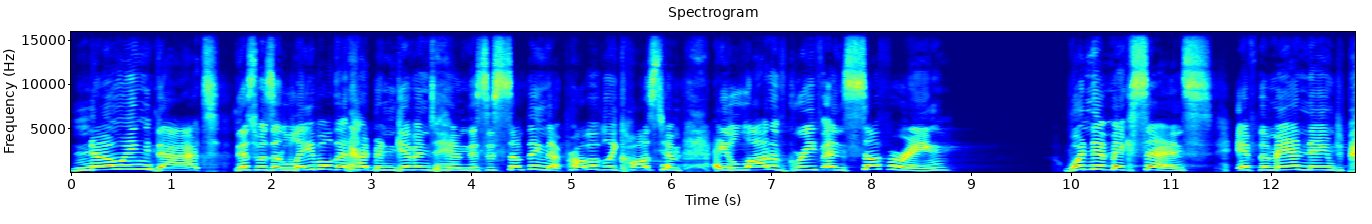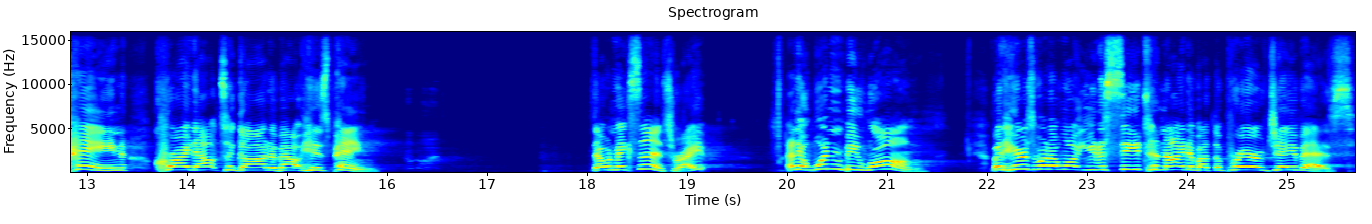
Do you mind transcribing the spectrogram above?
knowing that this was a label that had been given to him, this is something that probably caused him a lot of grief and suffering. Wouldn't it make sense if the man named Pain cried out to God about his pain? That would make sense, right? And it wouldn't be wrong. But here's what I want you to see tonight about the prayer of Jabez.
